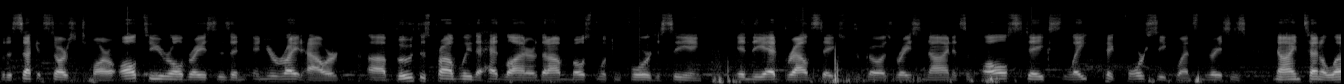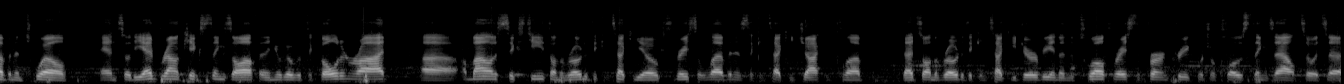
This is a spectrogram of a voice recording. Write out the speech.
for the second Stars of Tomorrow, all two year old races. And, and you're right, Howard. Uh, Booth is probably the headliner that I'm most looking forward to seeing in the Ed Brown Stakes, which will go as race nine. It's an all stakes late pick four sequence in races 9, 10, 11, and 12. And so the Ed Brown kicks things off, and then you'll go with the Goldenrod, uh, a mile and a 16th on the road to the Kentucky Oaks. Race 11 is the Kentucky Jockey Club. That's on the road to the Kentucky Derby. And then the 12th race, the Fern Creek, which will close things out. So it's a,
